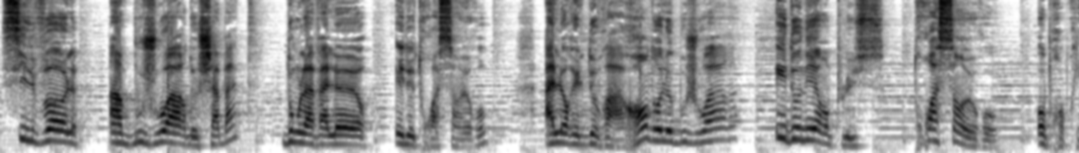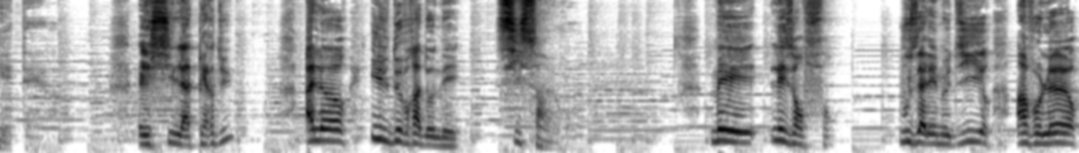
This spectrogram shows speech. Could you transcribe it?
s'il vole un bougeoir de Shabbat, dont la valeur est de 300 euros, alors il devra rendre le bougeoir et donner en plus 300 euros au propriétaire. Et s'il l'a perdu, alors il devra donner 600 euros. Mais les enfants, vous allez me dire, un voleur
